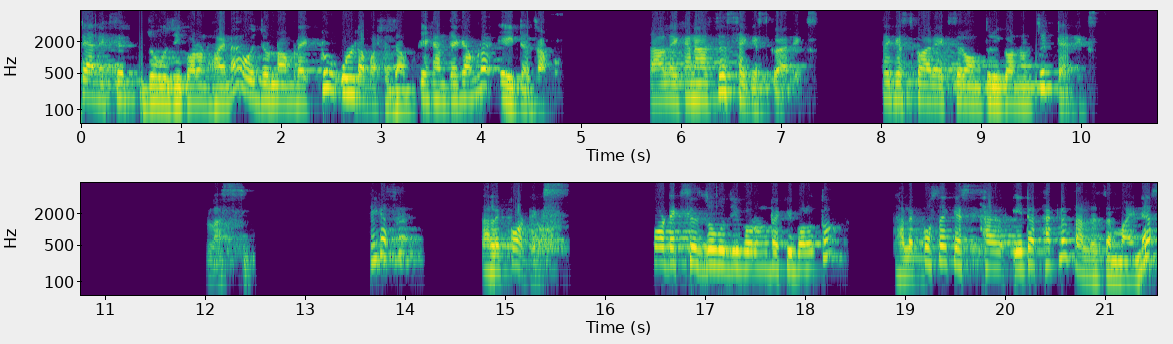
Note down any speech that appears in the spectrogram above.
টেন এক্সের যোগজীকরণ হয় না, ওই জন্য আমরা একটু উল্টা পাশে যাব। এখান থেকে আমরা এইটা যাব। তাহলে এখানে আছে sec square x sec square এক্সের অন্তরীকরণ হচ্ছে টেন এক্স প্লাস সি ঠিক আছে? তাহলে কট এক্স কট এক্সের যোগজীকরণটা কি বলতো? তাহলে কোসেক এটা থাকলে তাহলে হচ্ছে মাইনাস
